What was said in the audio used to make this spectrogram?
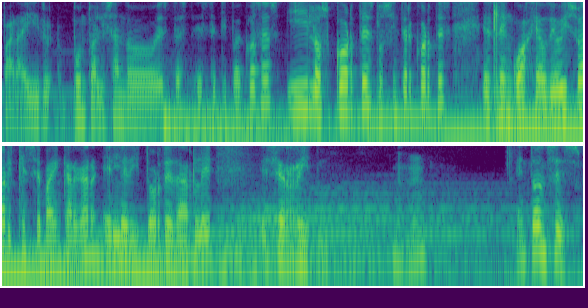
para ir puntualizando este, este, tipo de cosas. Y los cortes, los intercortes, es lenguaje audiovisual que se va a encargar el editor de darle ese ritmo. Entonces,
